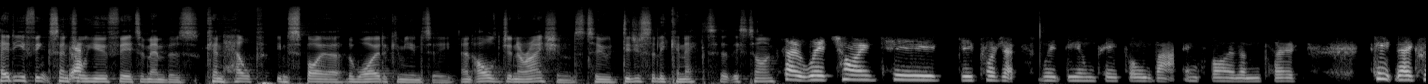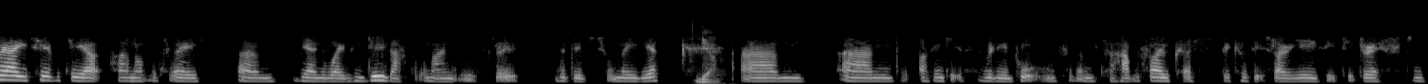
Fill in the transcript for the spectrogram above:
How do you think Central yeah. Youth Theatre members can help inspire the wider community and old generations to digitally connect at this time? So, we're trying to do projects with the young people that inspire them to keep their creativity up, and obviously, um, the only way we can do that at the moment is through the digital media. Yeah. Um, and I think it's really important for them to have a focus because it's very easy to drift and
